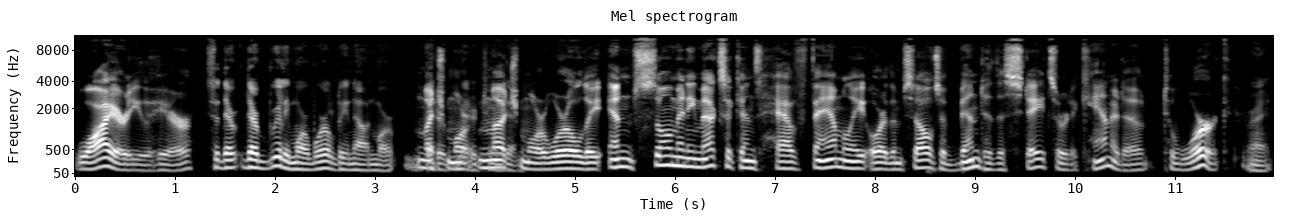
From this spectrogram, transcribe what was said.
Why are you here? so they're they're really more worldly now and more Much better- more, better much in. more worldly. And so many Mexicans have family or themselves have been to the States or to Canada to work. Right.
